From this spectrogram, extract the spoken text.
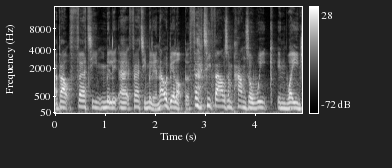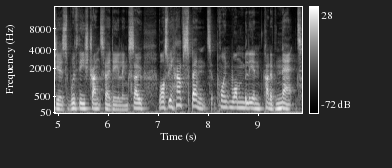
about 30 million, uh, 30 million. That would be a lot, but £30,000 a week in wages with these transfer dealings. So whilst we have spent 0.1 million kind of net,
